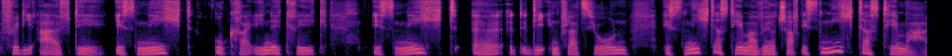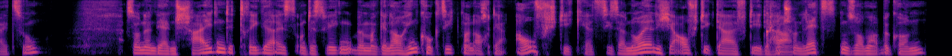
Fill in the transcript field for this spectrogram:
für die AfD ist nicht Ukraine-Krieg, ist nicht äh, die Inflation, ist nicht das Thema Wirtschaft, ist nicht das Thema Heizung, sondern der entscheidende Trigger ist, und deswegen, wenn man genau hinguckt, sieht man auch der Aufstieg jetzt, dieser neuerliche Aufstieg der AfD, der Klar. hat schon letzten Sommer begonnen.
